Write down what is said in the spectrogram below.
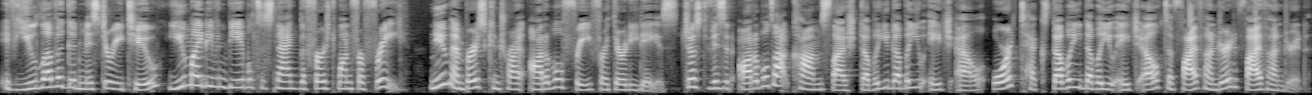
If you love a good mystery too, you might even be able to snag the first one for free. New members can try Audible free for 30 days. Just visit audible.com slash WWHL or text WWHL to 500 500.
